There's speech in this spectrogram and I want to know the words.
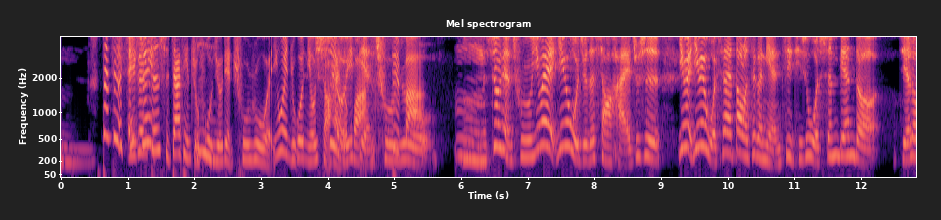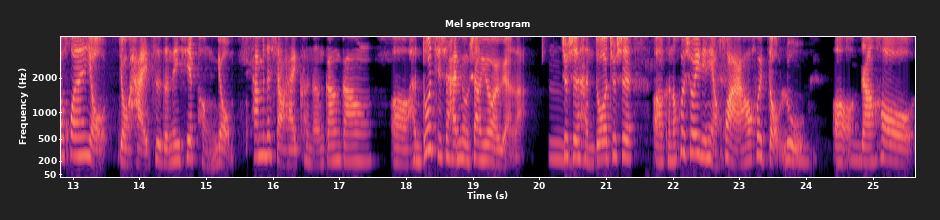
嗯。但这个其实跟真实家庭主妇有点出入诶、欸，因为如果你有小孩的话，是有一点出入，对吧？嗯，是有点出入，因为因为我觉得小孩就是因为因为我现在到了这个年纪，其实我身边的。结了婚有有孩子的那些朋友，他们的小孩可能刚刚呃很多其实还没有上幼儿园啦，嗯，就是很多就是呃可能会说一点点话，然后会走路，呃，嗯，然后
